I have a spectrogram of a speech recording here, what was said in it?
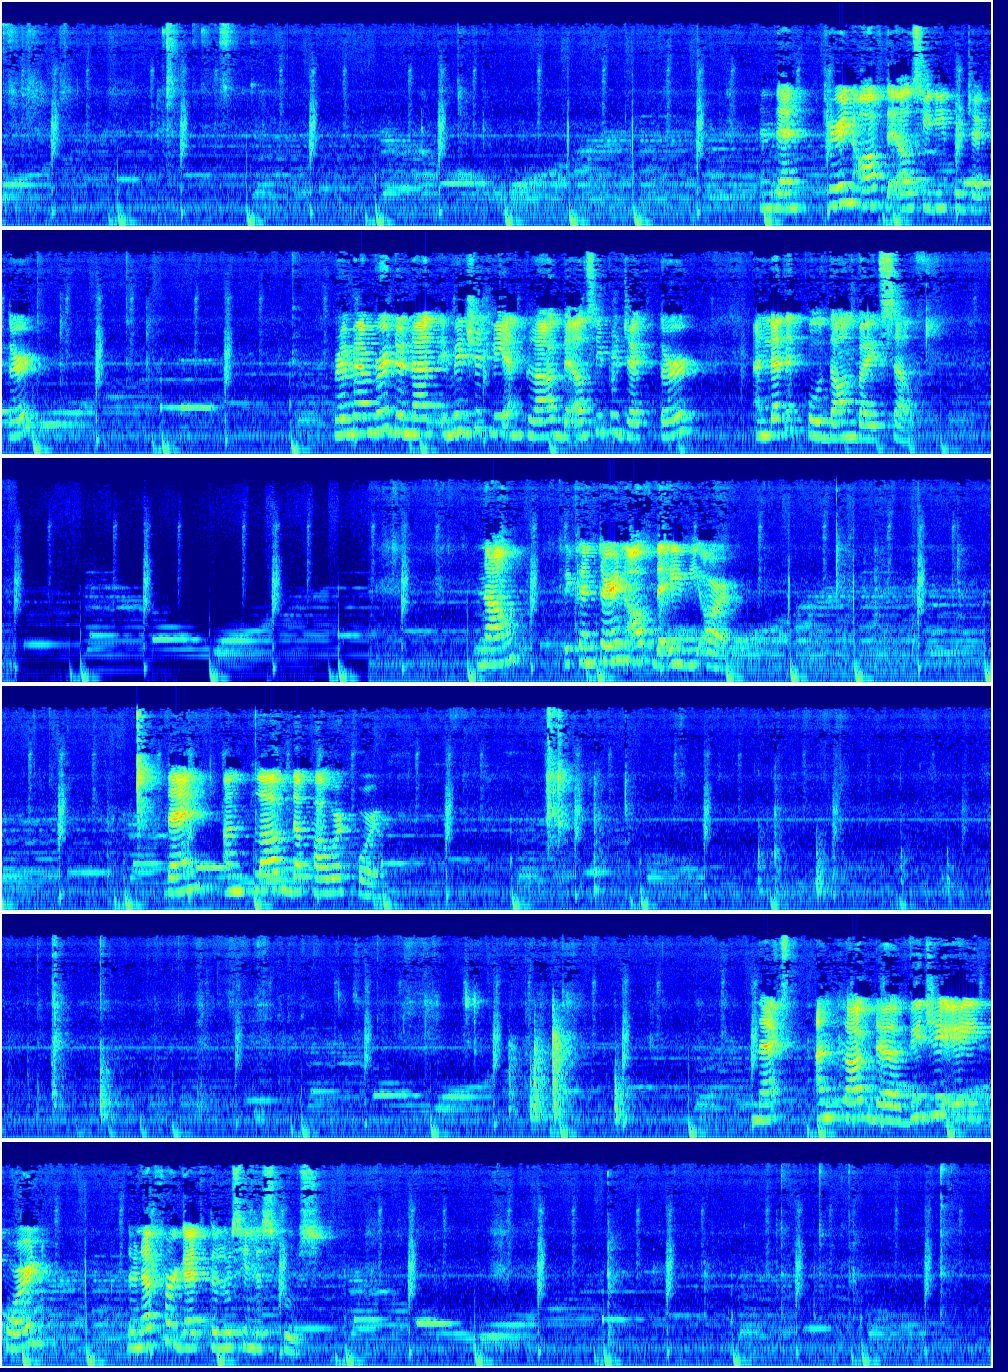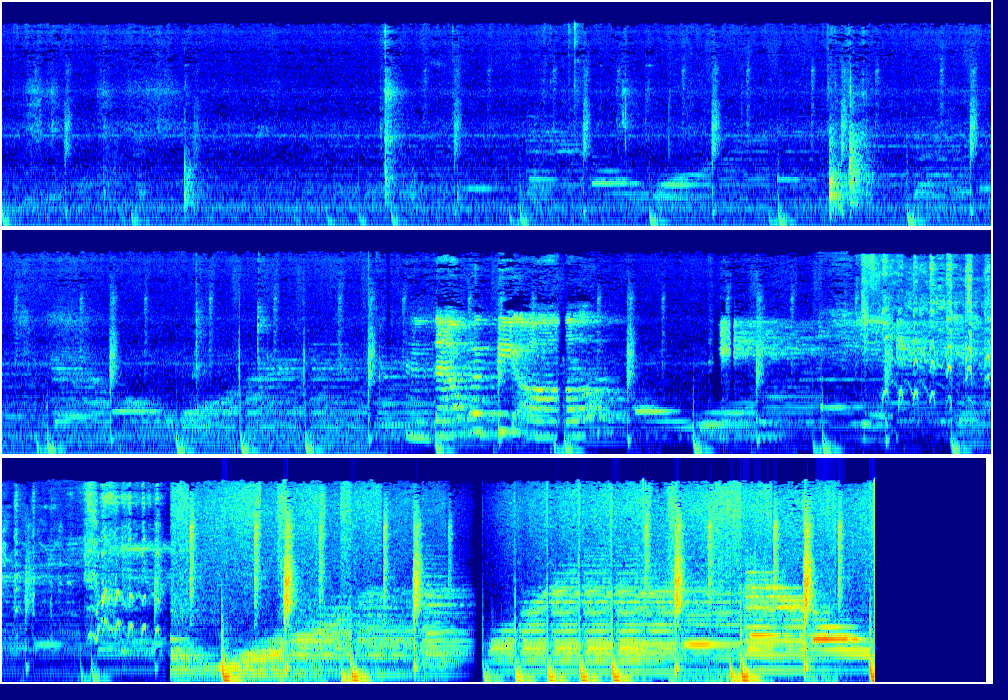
Then turn off the LCD projector. Remember, do not immediately unplug the LCD projector and let it cool down by itself. Now, we can turn off the AVR. Then, unplug the power cord. Do not forget to loosen the screws.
